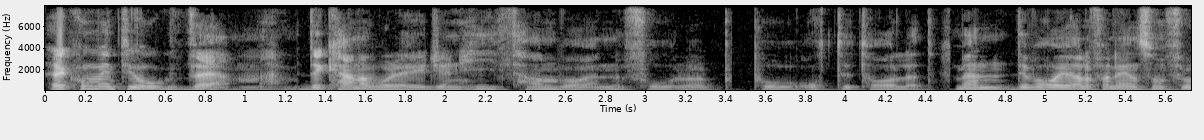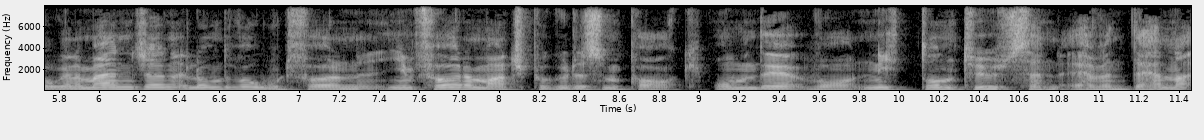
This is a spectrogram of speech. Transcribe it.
Jag kommer inte ihåg vem. Det kan ha varit Adrian Heath, han var en forward på 80-talet. Men det var i alla fall en som frågade managern, eller om det var ordföranden, inför en match på Goodison Park om det var 19 000 även denna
